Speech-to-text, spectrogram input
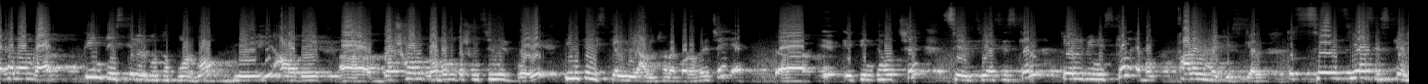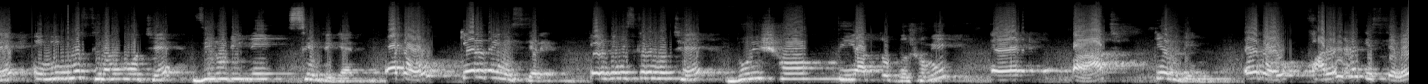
এখন আমরা তিনটে স্কেলের কথা পড়ব মেনলি আমাদের দশম, নবম, দশম শ্রেণির বইয়ে তিনটে স্কেল নিয়ে আলোচনা করা হয়েছে। এই তিনটা হচ্ছে সেলসিয়াস স্কেল, কেলভিন স্কেল এবং ফারেনহাইট স্কেল। তো সেলসিয়াস স্কেলে এই নিম্ন স্থিরাঙ্ক হচ্ছে জিরো ডিগ্রি সেন্টিগ্রেড এবং কেলভিন স্কেলে কেলভিন স্কেলে হচ্ছে দুইশো তিয়াত্তর দশমিক এক পাঁচ কেলভিন এবং ফারেনহাইট স্কেলে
